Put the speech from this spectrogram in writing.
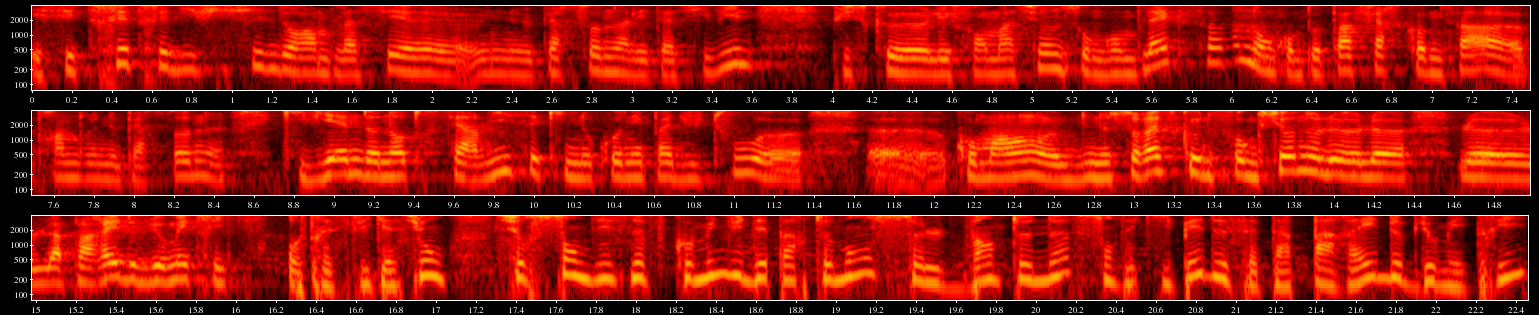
Et c'est très très difficile de remplacer euh, une personne à l'état civil, puisque les formations sont complexes. Donc on ne peut pas faire comme ça, euh, prendre une personne qui vient d'un autre service et qui ne connaît pas du tout euh, comment, ne serait-ce que fonctionne l'appareil de biométrie. Autre explication, sur 119 communes du département, seules 29 sont équipées de cet appareil de biométrie.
